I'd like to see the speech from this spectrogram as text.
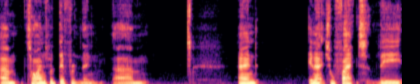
um, times were different then. Um, and in actual fact, the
